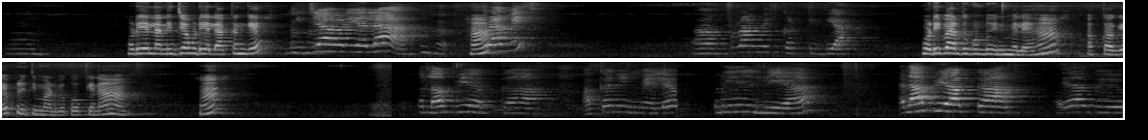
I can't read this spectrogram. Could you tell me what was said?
ಹ್ಞೂ. ಹೊಡಿಯಲ್ಲ ನಿಜ ಹೊಡಿಯಲ್ಲ ಅಕ್ಕಂಗೆ ನಿಜ ಹೊಡಿಯಲ್ಲ ಹಾಂ ಪ್ರಾಮಿಸ್ ಪ್ರಾಮಿಸ್ ಕೊಟ್ಟಿದ್ಯಾ ಹೊಡಿಬಾರ್ದು ಗುಂಡು ಇನ್ಮೇಲೆ ಹಾ ಅಕ್ಕಗೆ ಪ್ರೀತಿ ಮಾಡಬೇಕು ಓಕೆನಾ? ಹಾ ಅಕ್ಕ ಅಕ್ಕ ನಿನ್ ಮೇಲೆ ಹೊಡಿಲಿಯಾ ಲವ್ ಯು ಅಕ್ಕ ಲವ್ ಯು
